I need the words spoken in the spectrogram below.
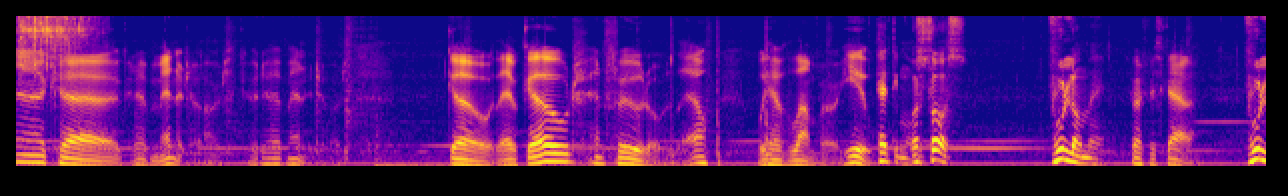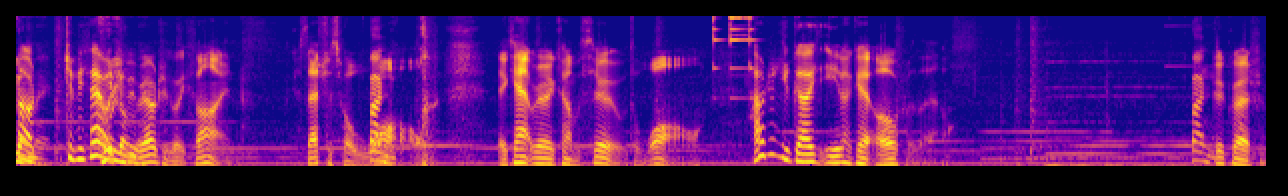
Okay, could have minotaurs. Could have minotaurs. Go. They have gold and food over there. We have lumber. You. Έτοιμος. Ορθός. Βούλομαι. Supposed to be scouting. Βούλομαι. Oh, to be fair, we should be Βούλομαι. relatively fine. Because that's just a Pani. wall. they can't really come through the wall. How did you guys even get over there? Πάνι. Good question.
